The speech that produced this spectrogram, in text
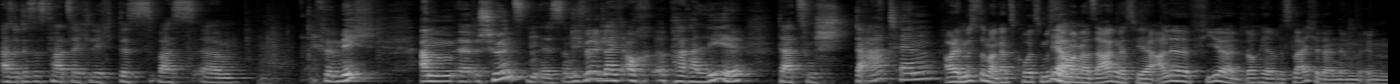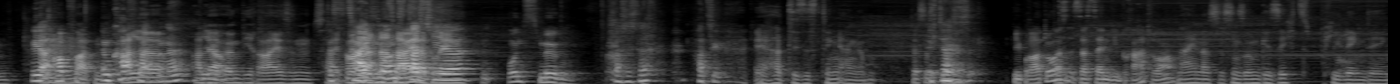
also das ist tatsächlich das, was ähm, für mich am äh, schönsten ist. Und ich würde gleich auch äh, parallel dazu starten. Aber dann müsste man ganz kurz, müsste Ja. man mal sagen, dass wir alle vier doch ja das Gleiche dann im, im, Ja. im Kopf hatten. Im Kopf alle, hatten, ne? alle Ja. irgendwie reisen, Zeit Das zeigt uns, miteinander dass wir... Uns mögen. Was ist das? Hat sie... Er hat dieses Ding angemacht. Das Ich ist dachte, der Vibrator. Was ist das denn, Vibrator? Nein, das ist so ein Gesichtspeeling-Ding.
